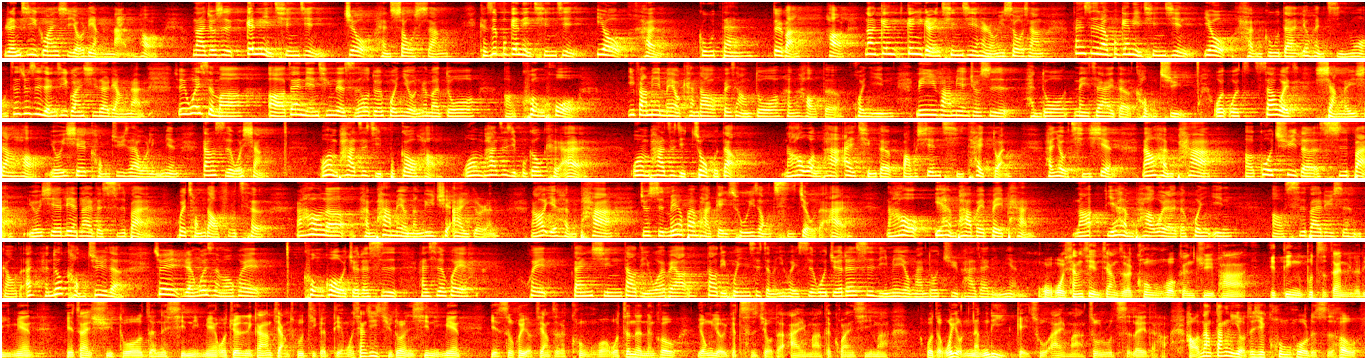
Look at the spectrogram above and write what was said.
人际关系有两难，哈。那就是跟你亲近就很受伤，可是不跟你亲近又很孤单，对吧？好，那跟跟一个人亲近很容易受伤，但是呢，不跟你亲近又很孤单又很寂寞，这就是人际关系的两难。所以为什么呃在年轻的时候对婚姻有那么多呃困惑？一方面没有看到非常多很好的婚姻，另一方面就是很多内在的恐惧。我我稍微想了一下哈，有一些恐惧在我里面。当时我想，我很怕自己不够好，我很怕自己不够可爱，我很怕自己做不到，然后我很怕爱情的保鲜期太短，很有期限，然后很怕呃过去的失败，有一些恋爱的失败会重蹈覆辙。然后呢，很怕没有能力去爱一个人，然后也很怕就是没有办法给出一种持久的爱，然后也很怕被背叛，然后也很怕未来的婚姻，哦，失败率是很高的，哎，很多恐惧的。所以人为什么会困惑？我觉得是还是会会担心，到底我要不要？到底婚姻是怎么一回事？我觉得是里面有蛮多惧怕在里面。我我相信这样子的困惑跟惧怕。一定不止在你的里面，也在许多人的心里面。我觉得你刚刚讲出几个点，我相信许多人心里面也是会有这样子的困惑。我真的能够拥有一个持久的爱吗？的关系吗？或者我有能力给出爱吗？诸如此类的哈。好，那当你有这些困惑的时候，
